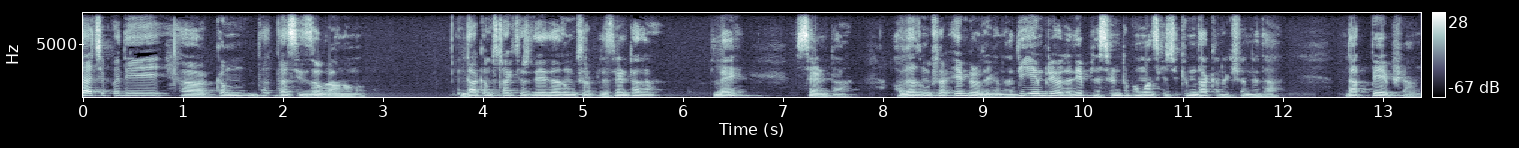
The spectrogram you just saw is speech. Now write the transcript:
دا چې په دې کم داسې زه ورانوم دا کم سټرکچر دی دا زموږ سره پلیسنټا ده پلی سنټا او دا زموږ سره ایمبریو دی کنه دی ایمبریو د دې پلیسنټا په منځ کې چې کوم دا کنکشن نه ده دا پیپ شان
